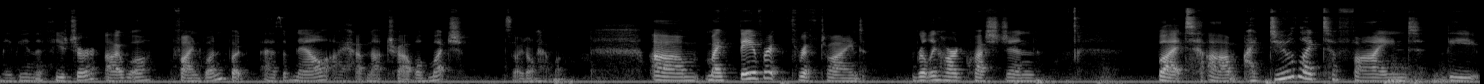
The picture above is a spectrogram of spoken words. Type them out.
Maybe in the future I will find one, but as of now, I have not traveled much, so I don't have one. Um, my favorite thrift find, really hard question. But um, I do like to find the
